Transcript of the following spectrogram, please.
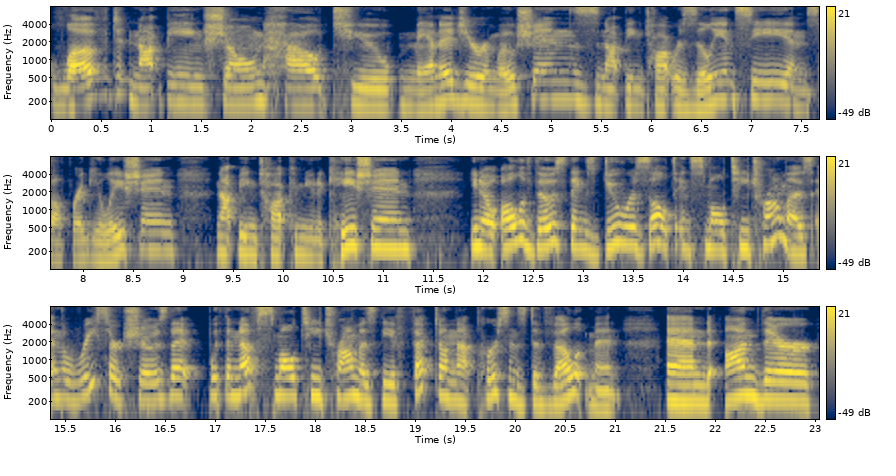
loved, not being shown how to manage your emotions, not being taught resiliency and self regulation, not being taught communication. You know, all of those things do result in small t traumas. And the research shows that with enough small t traumas, the effect on that person's development and on their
